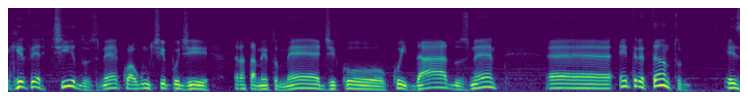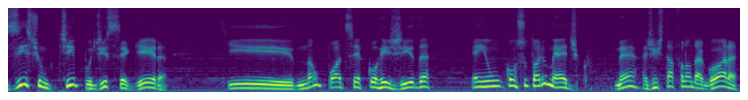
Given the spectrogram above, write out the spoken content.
revertidos, né, com algum tipo de tratamento médico, cuidados, né? É, entretanto, existe um tipo de cegueira que não pode ser corrigida em um consultório médico, né? A gente está falando agora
